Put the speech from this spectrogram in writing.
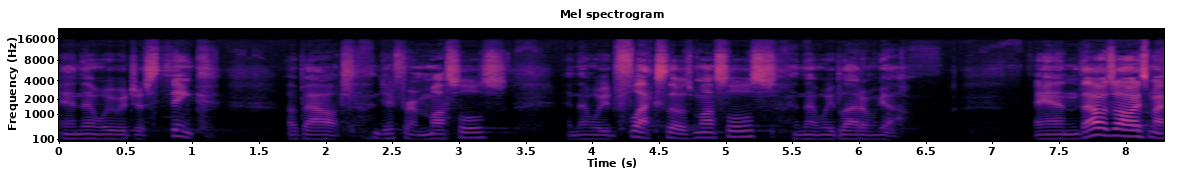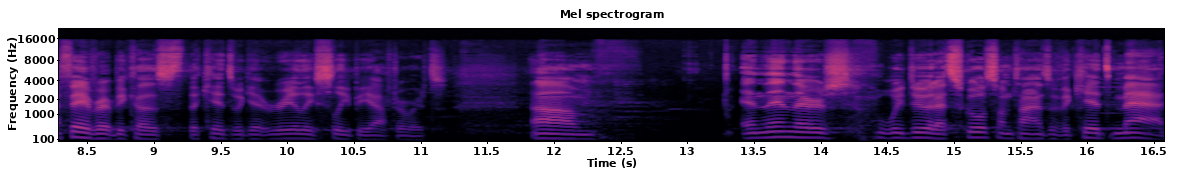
and then we would just think about different muscles and then we'd flex those muscles and then we'd let them go. And that was always my favorite because the kids would get really sleepy afterwards. Um, and then there's, we do it at school sometimes if a kid's mad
